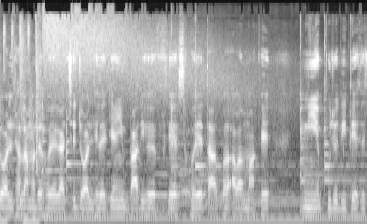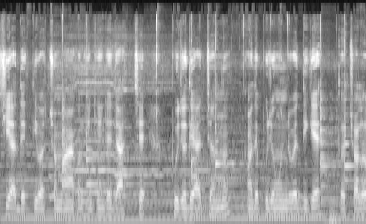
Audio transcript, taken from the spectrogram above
জল ঢালা আমাদের হয়ে গেছে। জল ঢেলেটি আমি বাড়ি হয়ে ফ্রেশ হয়ে তারপর আবার মাকে নিয়ে পুজো দিতে এসেছি। আর দেখতেই পাচ্ছ মা এখন হেঁটে হেঁটে যাচ্ছে পুজো দেওয়ার জন্য আমাদের পুজো মণ্ডপের দিকে। তো চলো,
